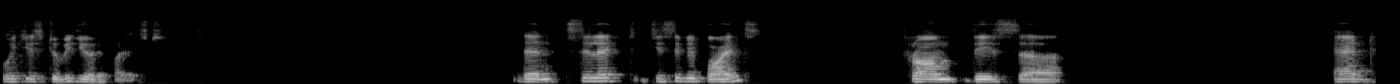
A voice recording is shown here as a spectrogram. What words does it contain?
which is to be georeferenced. Then select GCP points from this uh, add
